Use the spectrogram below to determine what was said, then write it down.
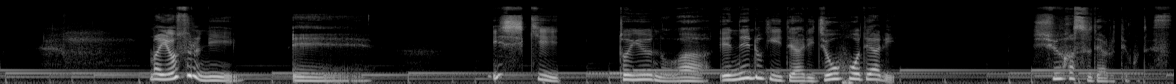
まあ要するに、えー、意識というのはエネルギーであり情報であり周波数であるということです。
